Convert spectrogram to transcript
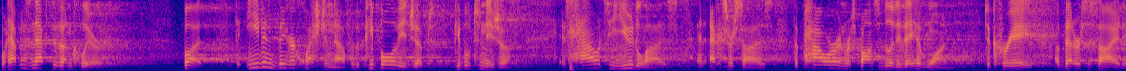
What happens next is unclear. But the even bigger question now for the people of Egypt, the people of Tunisia, is how to utilize and exercise the power and responsibility they have won to create a better society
